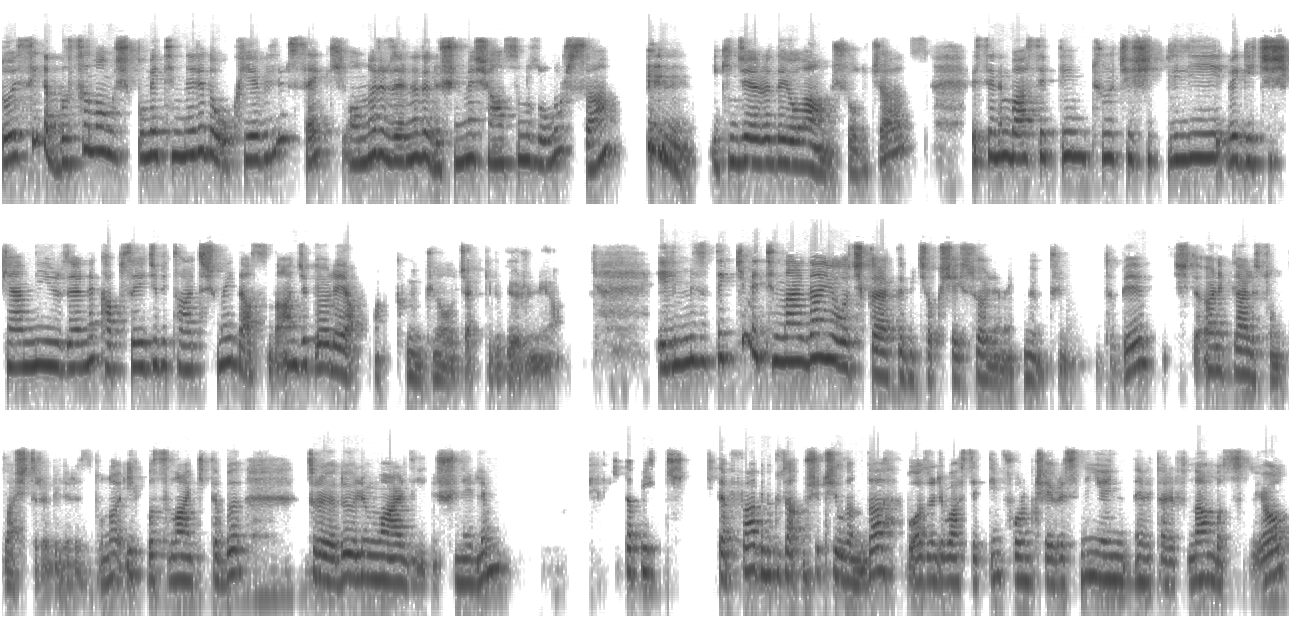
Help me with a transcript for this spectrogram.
Dolayısıyla basılmamış bu metinleri de okuyabilirsek, onlar üzerine de düşünme şansımız olursa ikinci evrede yol almış olacağız. Ve senin bahsettiğin tür çeşitliliği ve geçişkenliği üzerine kapsayıcı bir tartışmayı da aslında ancak öyle yapmak mümkün olacak gibi görünüyor. Elimizdeki metinlerden yola çıkarak da birçok şey söylemek mümkün tabii. İşte örneklerle somutlaştırabiliriz bunu. İlk basılan kitabı Troya'da Ölüm Var diye düşünelim. Kitap ilk defa 1963 yılında bu az önce bahsettiğim forum çevresinin yayın evi tarafından basılıyor.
